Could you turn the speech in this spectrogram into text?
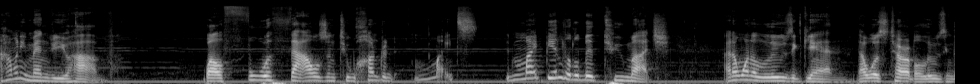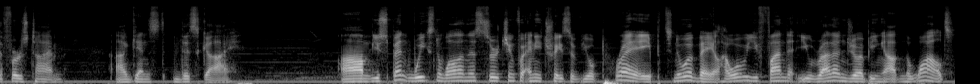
how many men do you have? Well, 4,200 might, it might be a little bit too much. I don't want to lose again. That was terrible losing the first time against this guy. Um, you spent weeks in the wilderness searching for any trace of your prey, but to no avail. However, you find that you rather enjoy being out in the wild.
